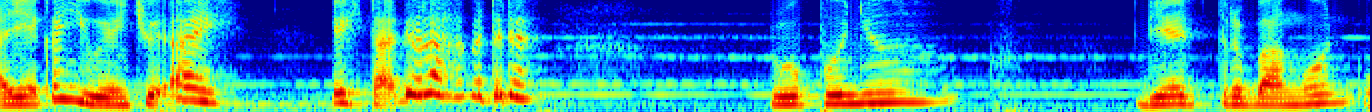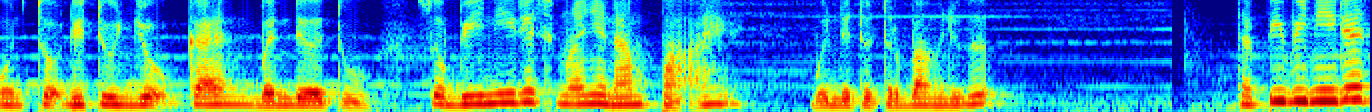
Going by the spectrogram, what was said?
Ayat kan you yang cuit I Eh tak adalah kata dia. Rupanya Dia terbangun untuk ditunjukkan benda tu. So bini dia sebenarnya nampak eh. Benda tu terbang juga. Tapi bini dia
